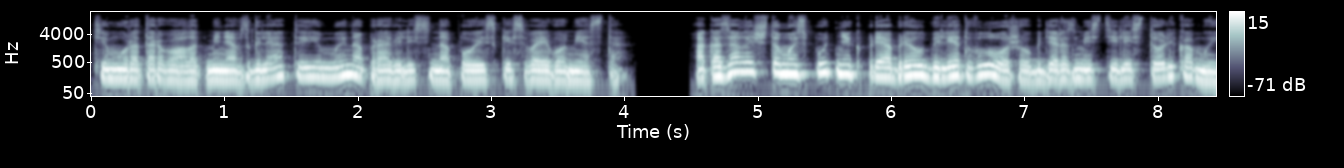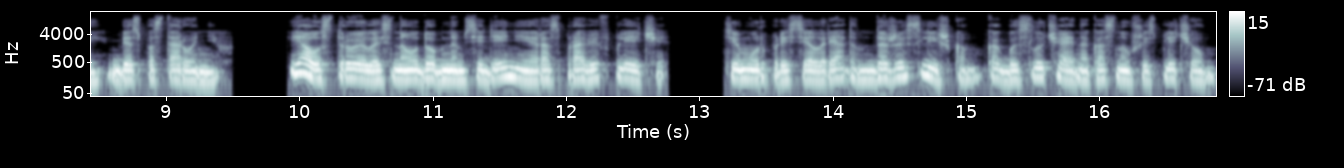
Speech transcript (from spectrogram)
Тимур оторвал от меня взгляд, и мы направились на поиски своего места. Оказалось, что мой спутник приобрел билет в ложу, где разместились только мы, без посторонних. Я устроилась на удобном сиденье, расправив плечи. Тимур присел рядом, даже слишком, как бы случайно коснувшись плечом.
